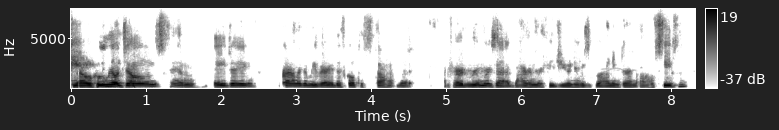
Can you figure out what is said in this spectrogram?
you know, Julio Jones and AJ Brown are going to be very difficult to stop. But I've heard rumors that Byron Murphy Jr. was grinding during the off season.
